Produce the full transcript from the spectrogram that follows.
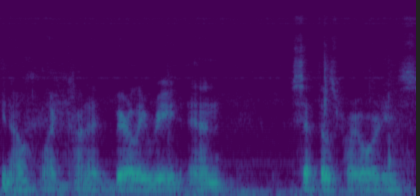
you know, like kind of barely read and set those priorities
